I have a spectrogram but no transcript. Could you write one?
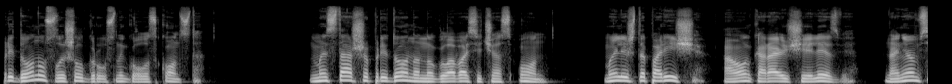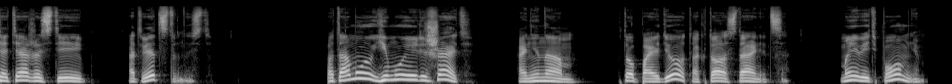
Придон услышал грустный голос Конста. «Мы старше Придона, но глава сейчас он. Мы лишь топорище, а он карающее лезвие. На нем вся тяжесть и... ответственность. Потому ему и решать, а не нам, кто пойдет, а кто останется. Мы ведь помним.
